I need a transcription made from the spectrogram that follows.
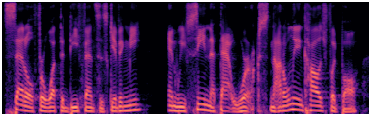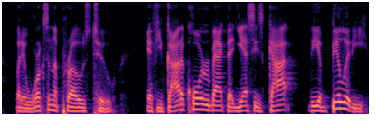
settle for what the defense is giving me. And we've seen that that works, not only in college football, but it works in the pros too. If you've got a quarterback that, yes, he's got the ability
